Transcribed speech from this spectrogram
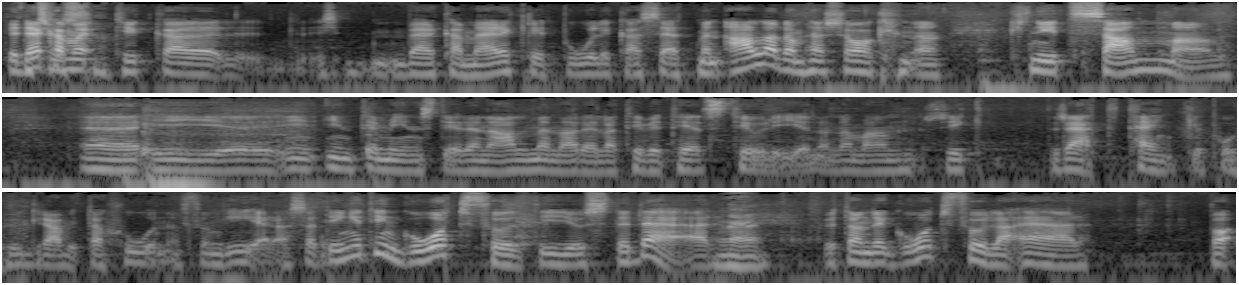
Det där kan man tycka verkar märkligt på olika sätt, men alla de här sakerna knyts samman eh, i, in, inte minst i den allmänna relativitetsteorin och när man rikt, rätt tänker på hur gravitationen fungerar. Så det är ingenting gåtfullt i just det där, Nej. utan det gåtfulla är vad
